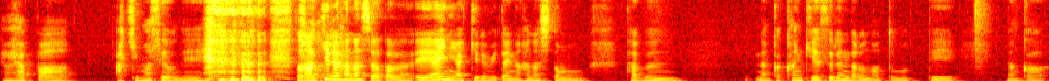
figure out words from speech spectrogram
でもやっぱ飽きますよね。そ飽きる話は多分 AI に飽きるみたいな話とも多分なんか関係するんだろうなと思って、なんか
